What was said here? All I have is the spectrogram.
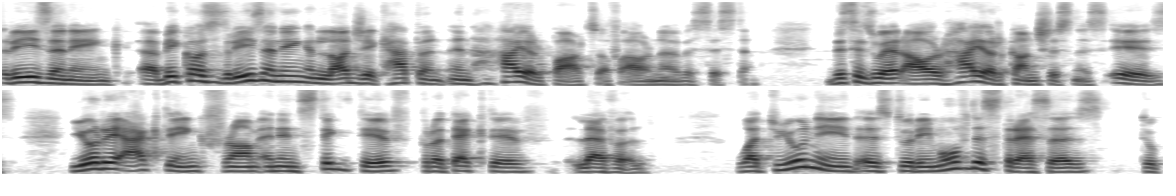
reasoning, uh, because reasoning and logic happen in higher parts of our nervous system. This is where our higher consciousness is. You're reacting from an instinctive, protective level. What you need is to remove the stresses, to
